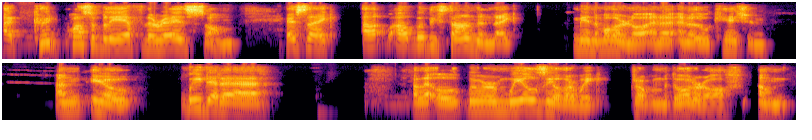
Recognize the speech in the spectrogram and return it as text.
I could possibly, if there is some, it's like I'll, I'll we'll be standing like me and the mother-in-law in a in a location, and you know we did a a little. We were in Wales the other week, dropping my daughter off, um,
